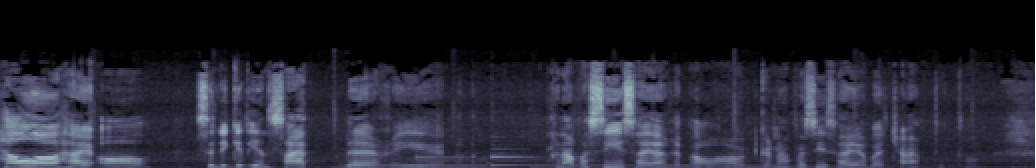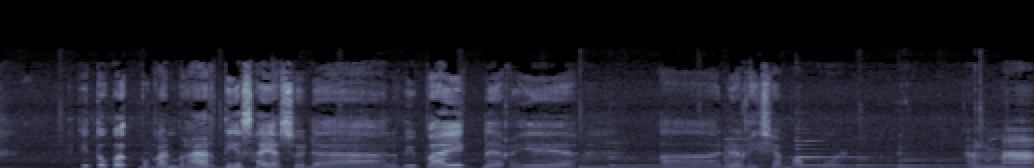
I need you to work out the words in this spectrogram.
Halo, hai all. Sedikit insight dari kenapa sih saya read aloud, kenapa sih saya baca artikel. Itu bukan berarti saya sudah lebih baik dari uh, dari siapa pun, karena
